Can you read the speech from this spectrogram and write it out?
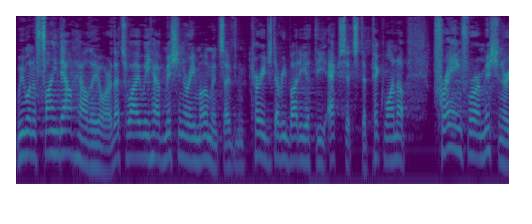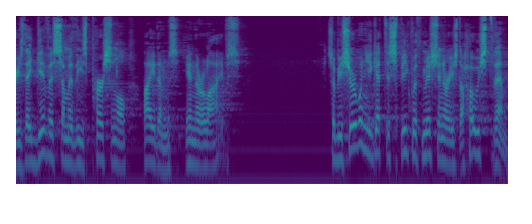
We want to find out how they are. That's why we have missionary moments. I've encouraged everybody at the exits to pick one up. Praying for our missionaries. They give us some of these personal items in their lives. So be sure when you get to speak with missionaries to host them,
